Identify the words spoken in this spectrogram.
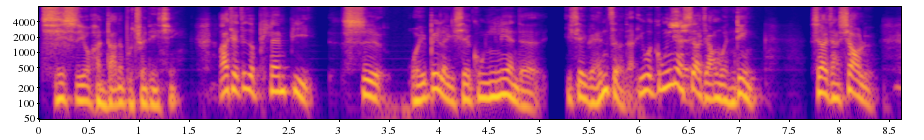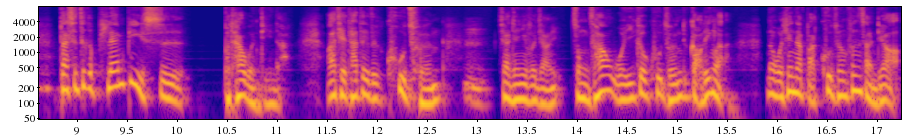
其实有很大的不确定性，而且这个 Plan B 是违背了一些供应链的一些原则的，因为供应链是要讲稳定，是要讲效率，但是这个 Plan B 是不太稳定的，而且它的这个库存，嗯，像杰尼夫讲，总仓我一个库存就搞定了，那我现在把库存分散掉，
